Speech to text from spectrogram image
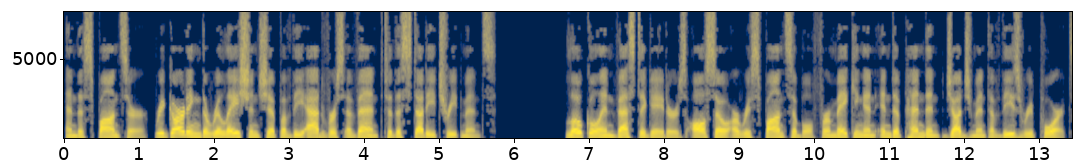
and the sponsor, regarding the relationship of the adverse event to the study treatments. Local investigators also are responsible for making an independent judgment of these reports,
